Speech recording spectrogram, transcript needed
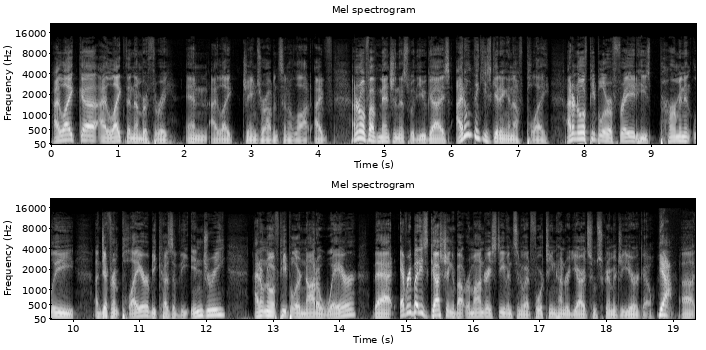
I like uh, I like the number three, and I like James Robinson a lot. I've I don't know if I've mentioned this with you guys. I don't think he's getting enough play. I don't know if people are afraid he's permanently a different player because of the injury. I don't know if people are not aware that everybody's gushing about Rhamondre Stevenson, who had 1,400 yards from scrimmage a year ago. Yeah. Uh,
